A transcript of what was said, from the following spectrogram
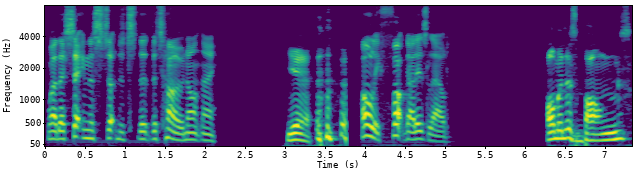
Well, they're setting the, the, the tone, aren't they? Yeah. Holy fuck, that is loud. Ominous bongs.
